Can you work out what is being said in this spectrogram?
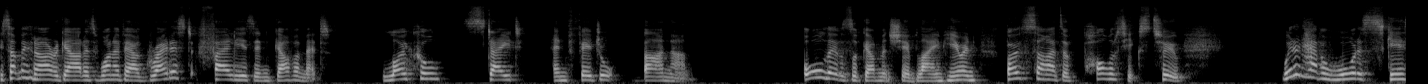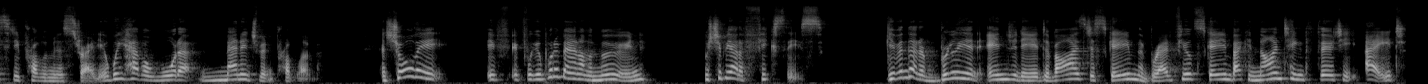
is something that I regard as one of our greatest failures in government local, state, and federal, bar none. All levels of government share blame here, and both sides of politics too. We don't have a water scarcity problem in Australia. We have a water management problem. And surely, if, if we can put a man on the moon, we should be able to fix this. Given that a brilliant engineer devised a scheme, the Bradfield scheme, back in 1938,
